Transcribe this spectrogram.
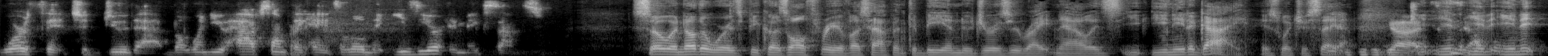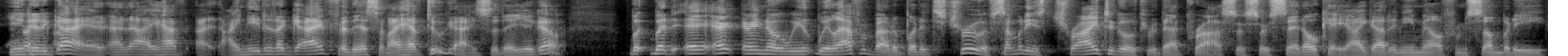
worth it to do that. But when you have something, right. hey, it's a little bit easier, it makes sense. So, in other words, because all three of us happen to be in New Jersey right now, is you, you need a guy, is what you're saying. Yeah. You, you, you, need, you need a guy, and I have I, I needed a guy for this, and I have two guys. So there you go. But but I, I, know we, we laugh about it, but it's true. If somebody's tried to go through that process or said, okay, I got an email from somebody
